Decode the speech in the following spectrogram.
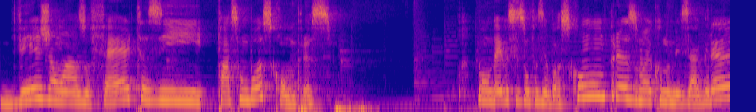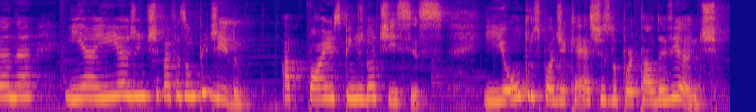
vejam as ofertas e façam boas compras. Bom, daí vocês vão fazer boas compras, vão economizar grana e aí a gente vai fazer um pedido. Apoie o Spin de Notícias e outros podcasts do Portal Deviante.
